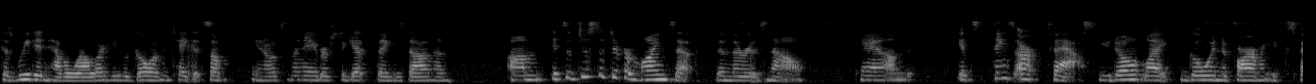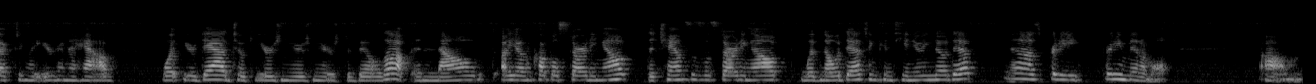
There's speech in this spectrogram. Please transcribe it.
because we didn't have a welder he would go and take it some you know to the neighbors to get things done and um, it's a, just a different mindset than there is now. And it's things aren't fast. You don't like go into farming expecting that you're going to have what your dad took years and years and years to build up. And now a young couple starting out, the chances of starting out with no debt and continuing no debt, yeah, it's pretty pretty minimal. Um,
